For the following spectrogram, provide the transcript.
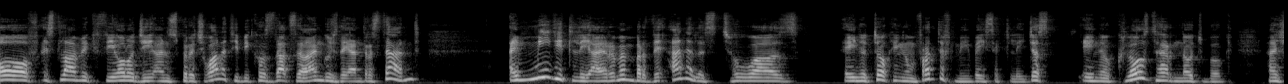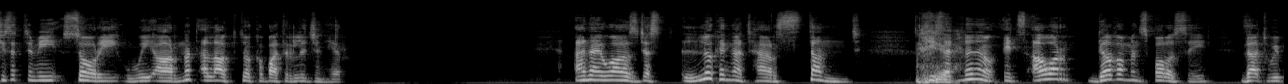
of Islamic theology and spirituality because that's the language they understand. Immediately, I remember the analyst who was, you know, talking in front of me, basically, just you know, closed her notebook and she said to me, Sorry, we are not allowed to talk about religion here. And I was just looking at her stunned. She yeah. said, No, no, it's our government's policy that we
